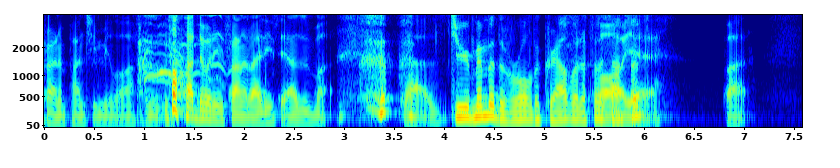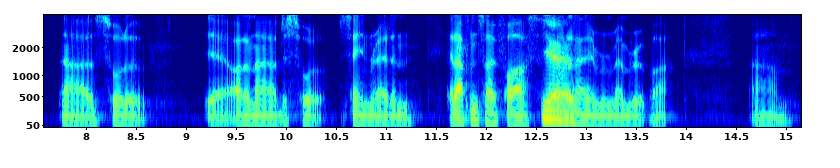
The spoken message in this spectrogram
Thrown a punch in my life, and I do it in front of eighty thousand, but it was, do you remember the roar of the crowd when it first oh happened? yeah, but no, it was sort of yeah, I don't know, I just sort of seen red, and it happened so fast, I sort Yeah. of don't even remember it, but um, yeah.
